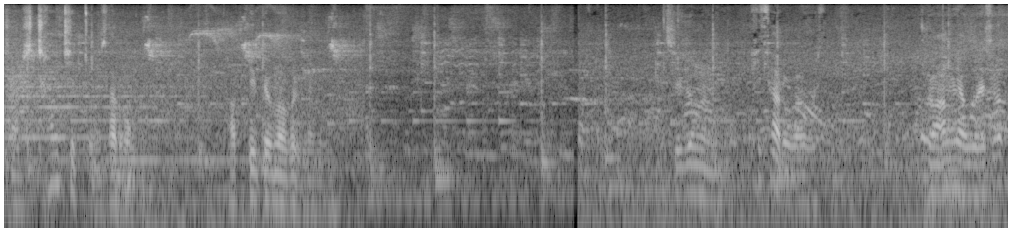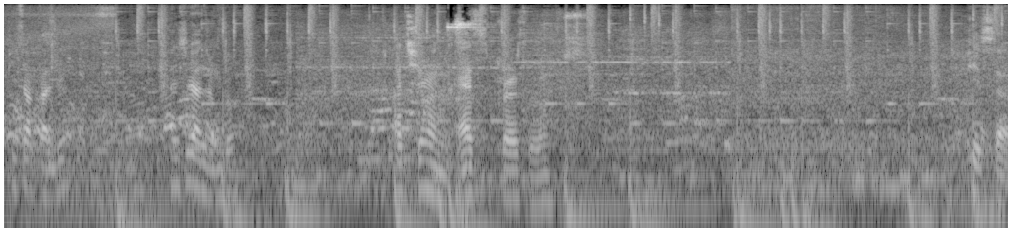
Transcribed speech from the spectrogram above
잠시 참치 좀 사러. 밥 비벼 먹으려고. 지금은 피자로 가고 있습니다. 중앙역에서 피자까지 1시간 정도. 아침은 에스프레소. 피자.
